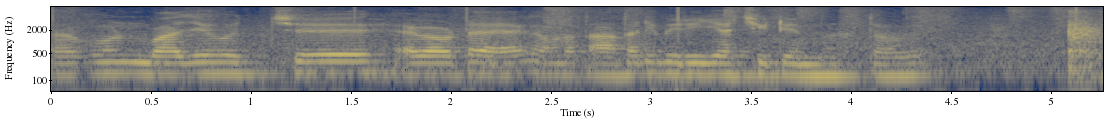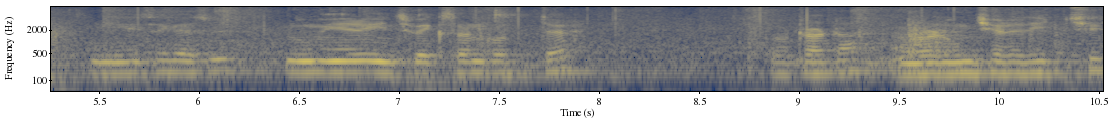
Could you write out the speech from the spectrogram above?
এখন বাজে হচ্ছে এগারোটা এক, আমরা তাড়াতাড়ি বেরিয়ে যাচ্ছি ট্রেন ধরতে হবে। নিয়ে এসে গেছে রুমের ইন্সপেকশন করতে। তো টাটা, আমরা রুম ছেড়ে দিচ্ছি।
